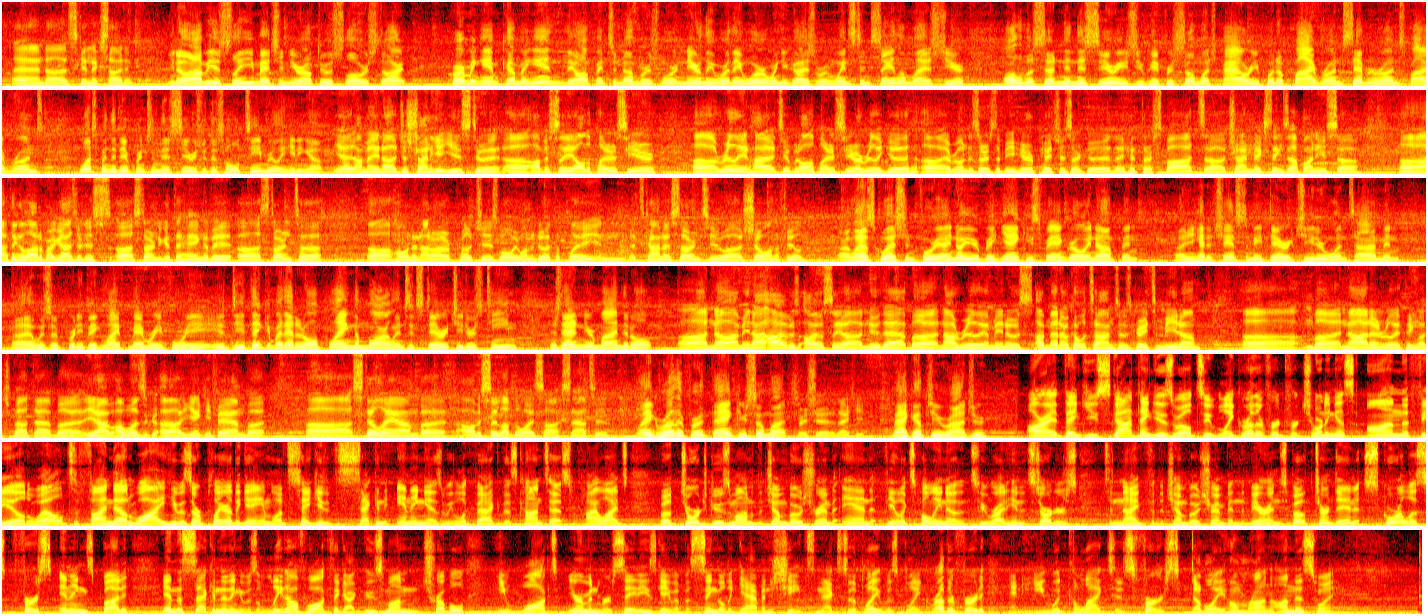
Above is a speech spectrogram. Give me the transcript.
and it's getting exciting. You know, obviously, you mentioned you're off to a slower start. Birmingham coming in, the offensive numbers weren't nearly where they were when you guys were in Winston-Salem last year. All of a sudden in this series, you've hit for so much power. You put up five runs, seven runs, five runs. What's been the difference in this series with this whole team really heating up? Yeah, I mean, uh, just trying to get used to it. Uh, obviously, all the players here, uh, really in high too, but all the players here are really good. Uh, everyone deserves to be here. Pitches are good. They hit their spots. Uh, try and mix things up on you. So uh, I think a lot of our guys are just starting to get the hang of it, starting to uh, honing on our approaches, what we want to do at the plate, and it's kind of starting to uh, show on the field. Our last question for you. I know you're a big Yankees fan growing up, and uh, you had a chance to meet Derek Jeter one time, and uh, it was a pretty big life memory for you. Uh, do you think about that at all, playing the Marlins? It's Derek Jeter's team. Is that in your mind at all? Uh, no, I mean, I, I was obviously knew that, but not really. I mean, it was I met him a couple times. It was great to meet him. but no, I didn't really think much about that. But yeah, I was a Yankee fan, but uh, still am, but obviously love the White Sox now too. Blake Rutherford, thank you so much. Appreciate it. Thank you. Back up to you, Roger. All right, thank you, Scott. Thank you as well to Blake Rutherford for joining us on the field. Well, to find out why he was our player of the game, let's take you to the second inning as we look back at this contest with highlights. Both George Guzman of the Jumbo Shrimp and Felix Paulino, the two right-handed starters tonight for the Jumbo Shrimp and the Barons, both turned in scoreless first innings, but in the second inning, it was a leadoff walk that got Guzman in trouble. He walked Yermin Mercedes, gave up a single to Gavin Sheets. Next to the plate was Blake Rutherford, and he would collect his first first double A home run on this swing.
